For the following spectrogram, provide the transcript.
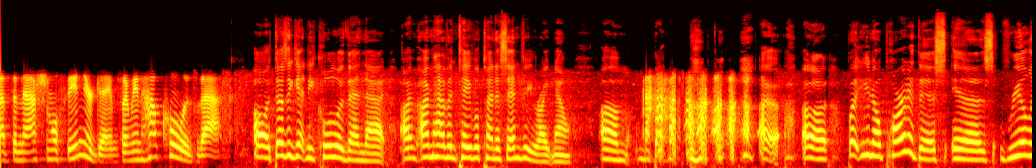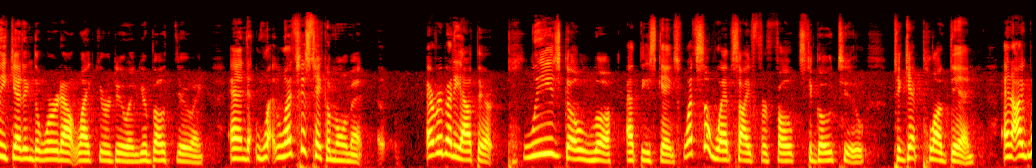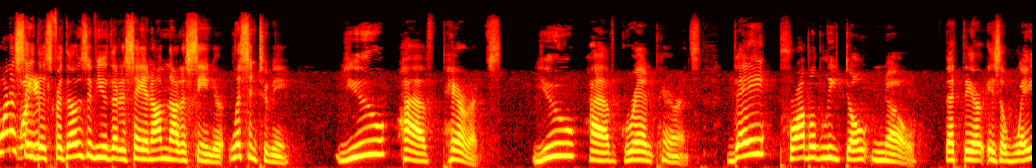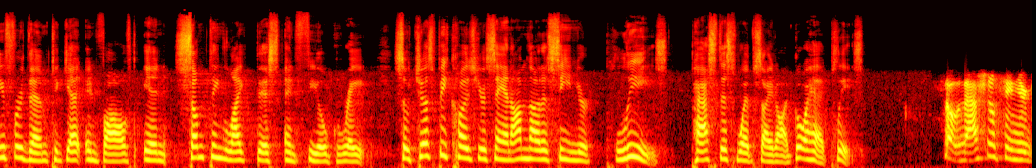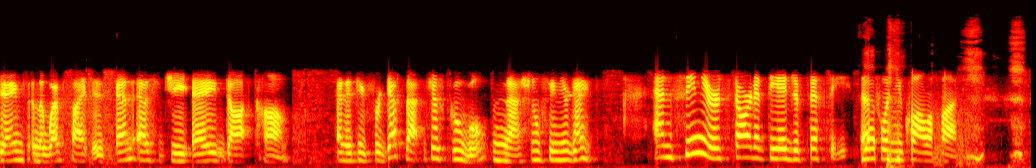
at the National Senior Games. I mean, how cool is that? Oh, it doesn't get any cooler than that. I'm, I'm having table tennis envy right now. Um, but, uh, uh, but, you know, part of this is really getting the word out like you're doing, you're both doing. And l- let's just take a moment. Everybody out there, please go look at these games. What's the website for folks to go to to get plugged in? And I want to say this for those of you that are saying, I'm not a senior, listen to me. You have parents, you have grandparents. They probably don't know that there is a way for them to get involved in something like this and feel great. So just because you're saying, I'm not a senior, please pass this website on. Go ahead, please. So, National Senior Games, and the website is nsga.com. And if you forget that, just Google National Senior Games. And seniors start at the age of 50. That's Yep. when you qualify.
